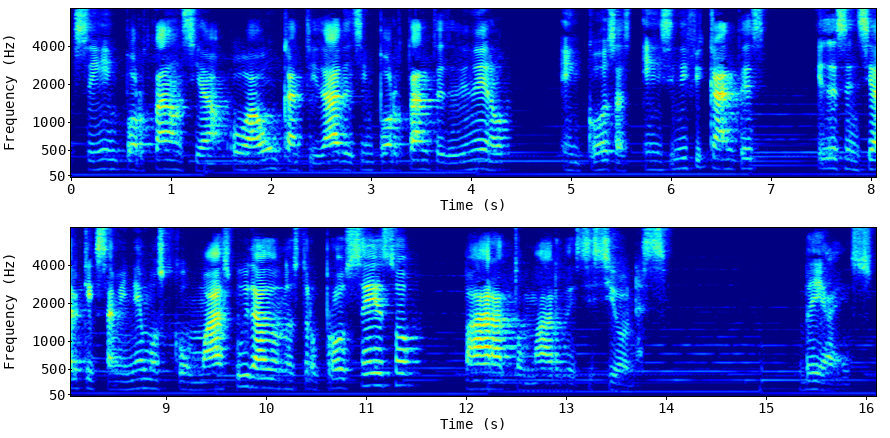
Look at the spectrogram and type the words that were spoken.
sin importancia o aún cantidades importantes de dinero en cosas insignificantes, es esencial que examinemos con más cuidado nuestro proceso para tomar decisiones. Vea eso.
